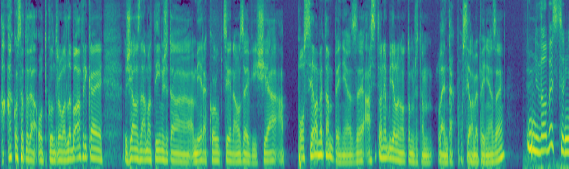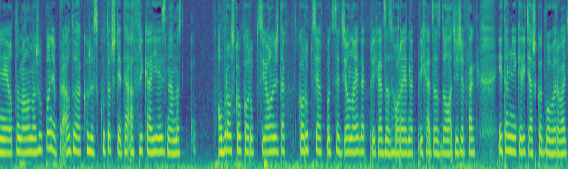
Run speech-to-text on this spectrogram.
a ako sa to dá odkontrolovať? Lebo Afrika je žiaľ známa tým, že tá miera korupcie je naozaj vyššia a posielame tam peniaze. Asi to nebude len o tom, že tam len tak posielame peniaze. Vôbec to nie je o tom, ale máš úplne pravdu, akože skutočne tá Afrika je známa obrovskou korupciou, lenže tá korupcia v podstate ona jednak prichádza z hora, jednak prichádza z dola, čiže fakt je tam niekedy ťažko dôverovať,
